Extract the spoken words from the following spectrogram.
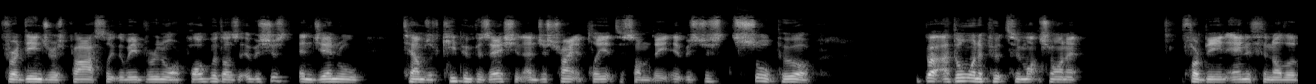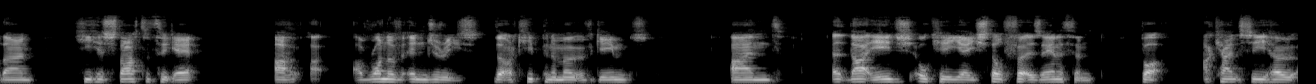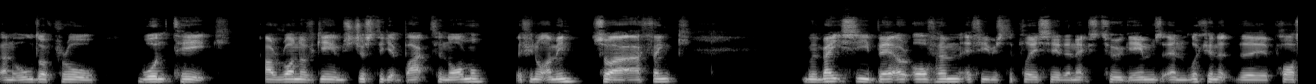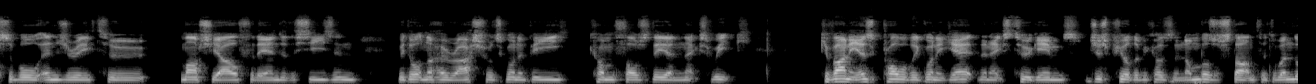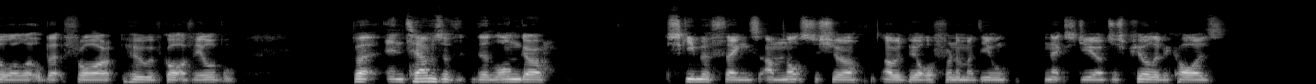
for a dangerous pass like the way Bruno or Pogba does. It was just in general terms of keeping possession and just trying to play it to somebody. It was just so poor. But I don't want to put too much on it for being anything other than he has started to get a, a, a run of injuries that are keeping him out of games and at that age, okay, yeah, he's still fit as anything, but I can't see how an older pro won't take a run of games just to get back to normal, if you know what I mean. So I, I think we might see better of him if he was to play, say, the next two games. And looking at the possible injury to Martial for the end of the season, we don't know how Rashford's going to be come Thursday and next week. Cavani is probably going to get the next two games just purely because the numbers are starting to dwindle a little bit for who we've got available. But in terms of the longer scheme of things, I'm not so sure I would be offering him a deal next year just purely because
